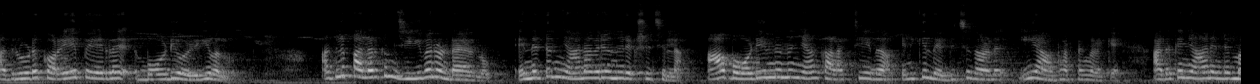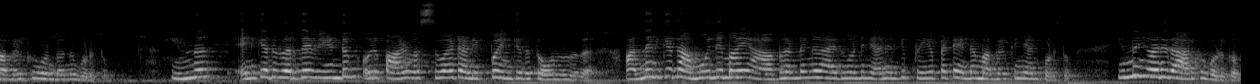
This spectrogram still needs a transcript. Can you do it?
അതിലൂടെ കുറേ പേരുടെ ബോഡി ഒഴുകി വന്നു. അതിൽ പലർക്കും ജീവൻ ഉണ്ടായിരുന്നു എന്നിട്ടും ഞാൻ അവരെ ഒന്നും രക്ഷിച്ചില്ല. ആ ബോഡിയിൽ നിന്ന് ഞാൻ കളക്ട് ചെയ്ത എനിക്ക് ലഭിച്ചതാണ് ഈ ആഭരണങ്ങളൊക്കെ. അതൊക്കെ ഞാൻ എന്റെ മകൾക്ക് കൊണ്ടുവന്ന് കൊടുത്തു. ഇന്ന് എനിക്കത് വെറുതെ വീണ്ടും ഒരു പാഴ് വസ്തുവായിട്ടാണ് ഇപ്പോൾ എനിക്കത് തോന്നുന്നത്. അന്ന് എനിക്കത് അമൂല്യമായ ആഭരണങ്ങളായതുകൊണ്ട് ഞാൻ എനിക്ക് പ്രിയപ്പെട്ട എന്റെ മകൾക്ക് ഞാൻ കൊടുത്തു. ഇന്ന് ഞാനിത് ആർക്ക് കൊടുക്കും?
